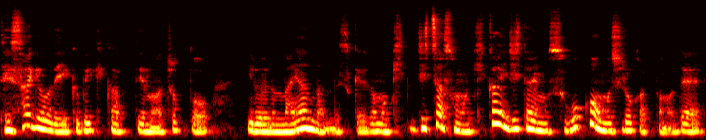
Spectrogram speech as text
手作業で行くべきかっていうのはちょっといろいろ悩んだんですけれどもき実はその機械自体もすごく面白かったので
